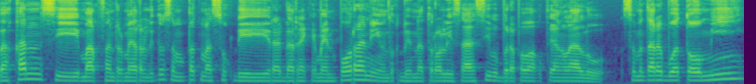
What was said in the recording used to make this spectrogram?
Bahkan si Mark van der Merel itu sempat masuk di radarnya Kemenpora nih untuk denaturalisasi beberapa waktu yang lalu. Sementara buat Tommy,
